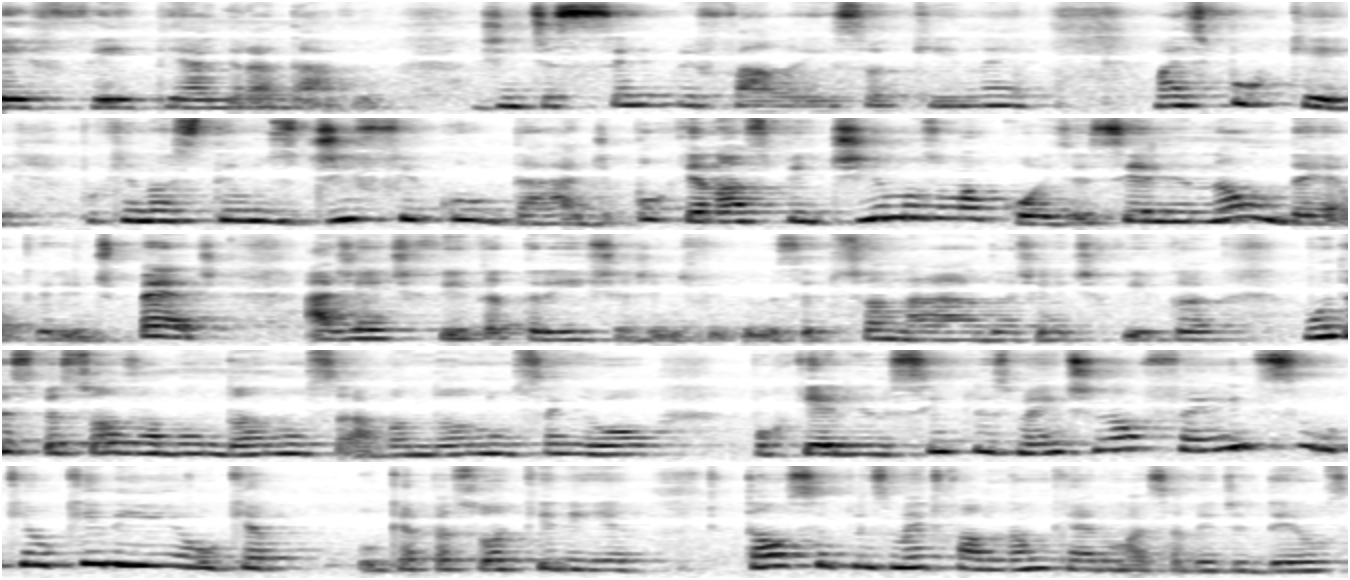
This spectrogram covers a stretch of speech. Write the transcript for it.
perfeita e agradável. A gente sempre fala isso aqui, né? Mas por quê? Porque nós temos dificuldade, porque nós pedimos uma coisa e se ele não der o que a gente pede, a gente fica triste, a gente fica decepcionado, a gente fica. Muitas pessoas abandonam, abandonam o Senhor porque ele simplesmente não fez o que eu queria, o que o que a pessoa queria. Então simplesmente fala, não quero mais saber de Deus,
